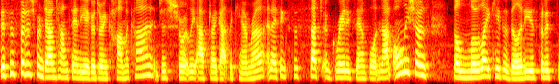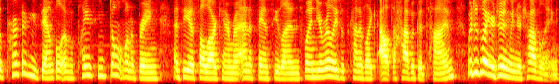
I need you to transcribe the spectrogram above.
This is footage from downtown San Diego during Comic-Con, just shortly after I got the camera. And I think this is such a great example. It not only shows the low light capabilities, but it's the perfect example of a place you don't want to bring a DSLR camera and a fancy lens when you're really just kind of like out to have a good time, which is what you're doing when you're traveling.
